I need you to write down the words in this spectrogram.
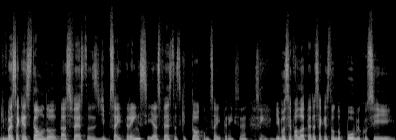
que foi essa questão do- das festas de Psytrance e as festas que tocam Psytrance, né? Sim. E você falou até dessa questão do público, se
